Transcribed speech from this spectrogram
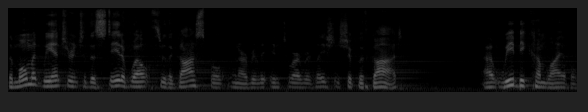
the moment we enter into the state of wealth through the gospel in our, into our relationship with God, uh, we become liable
